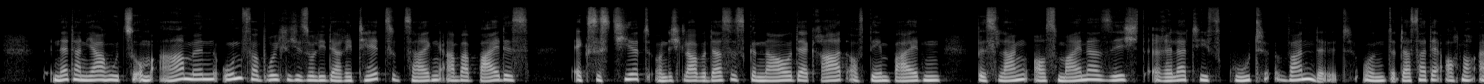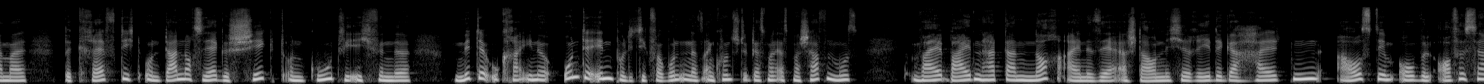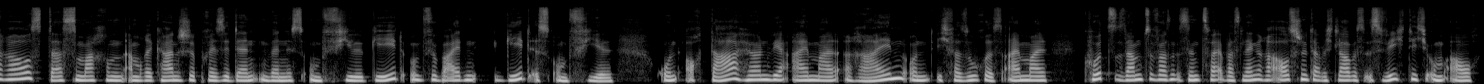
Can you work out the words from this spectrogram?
Netanyahu zu umarmen, unverbrüchliche Solidarität zu zeigen, aber beides existiert. Und ich glaube, das ist genau der Grad, auf dem Biden bislang aus meiner Sicht relativ gut wandelt. Und das hat er auch noch einmal bekräftigt und dann noch sehr geschickt und gut, wie ich finde, mit der Ukraine und der Innenpolitik verbunden. Das ist ein Kunststück, das man erstmal schaffen muss, weil Biden hat dann noch eine sehr erstaunliche Rede gehalten aus dem Oval Office heraus. Das machen amerikanische Präsidenten, wenn es um viel geht. Und für Biden geht es um viel. Und auch da hören wir einmal rein und ich versuche es einmal kurz zusammenzufassen. Es sind zwar etwas längere Ausschnitte, aber ich glaube, es ist wichtig, um auch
